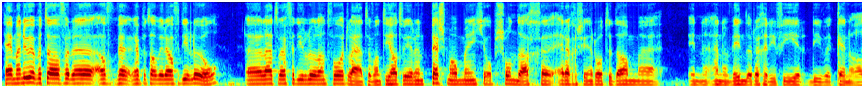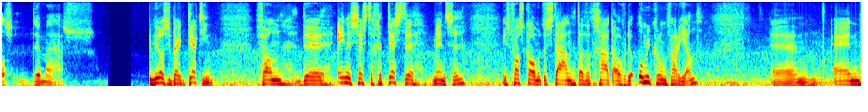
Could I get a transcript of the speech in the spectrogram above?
Hé, maar nu hebben we het, over, eh, over, we hebben het alweer over die lul. Eh, laten we even die lul aan het woord laten. Want die had weer een persmomentje op zondag eh, ergens in Rotterdam eh, in, aan een winderige rivier die we kennen als de Maas. Inmiddels is bij 13 van de 61 geteste mensen is vast komen te staan dat het gaat over de Omicron-variant. Ehm, en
